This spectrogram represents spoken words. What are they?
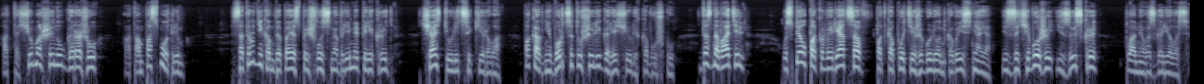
оттащу машину к гаражу, а там посмотрим. Сотрудникам ДПС пришлось на время перекрыть часть улицы Кирова, пока огнеборцы тушили горящую легковушку. Дознаватель успел поковыряться в подкапоте «Жигуленка», выясняя, из-за чего же из искры пламя возгорелось.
